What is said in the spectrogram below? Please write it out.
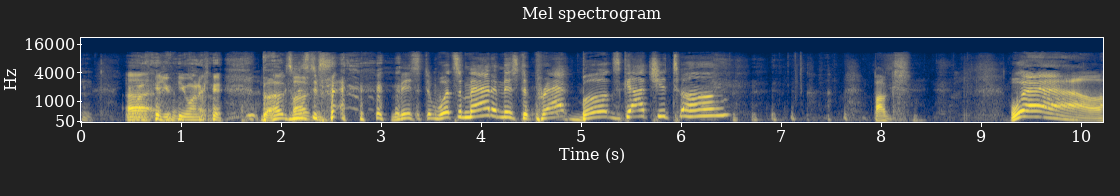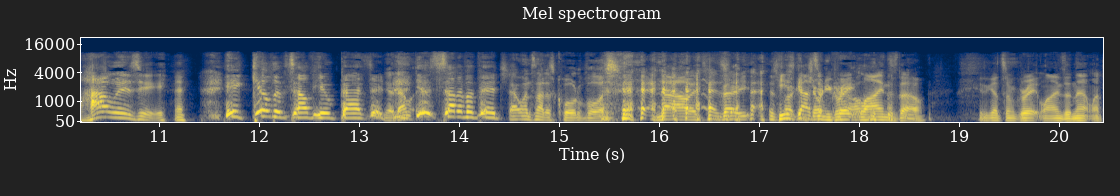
You wanna- you, you want to bugs, Bugs. Mr. Pratt? Mister, what's the matter, Mister Pratt? Bugs got your tongue? Bugs. Well, how is he? he killed himself, you bastard! Yeah, that- you son of a bitch! That one's not as quotable as No, it's very. as he's got some great Crowell. lines though. He's got some great lines in that one.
